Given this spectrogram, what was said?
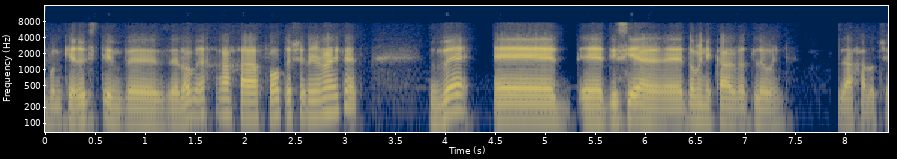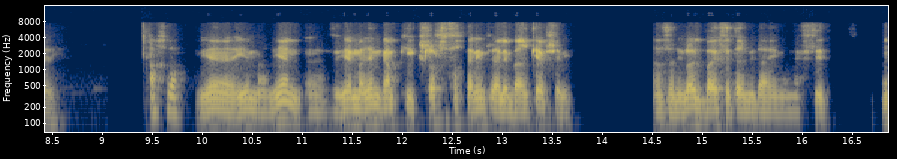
בונקריסטים וזה לא בהכרח הפורטה של יונייטד, DCL, דומיניק קלברט לואין, זה החלוץ שלי. אחלה, יהיה, יהיה מעניין, זה יהיה מעניין גם כי שלושת השחקנים שלי בהרכב שלי, אז אני לא אתבאס יותר מדי אם אני אפסיד.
